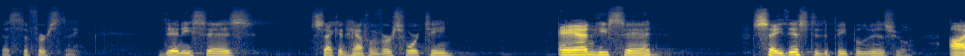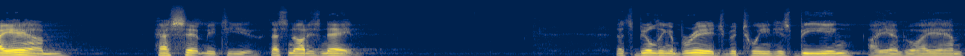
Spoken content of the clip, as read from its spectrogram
That's the first thing. Then he says, second half of verse 14, and he said, Say this to the people of Israel I am has sent me to you. That's not his name. That's building a bridge between his being, I am who I am,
